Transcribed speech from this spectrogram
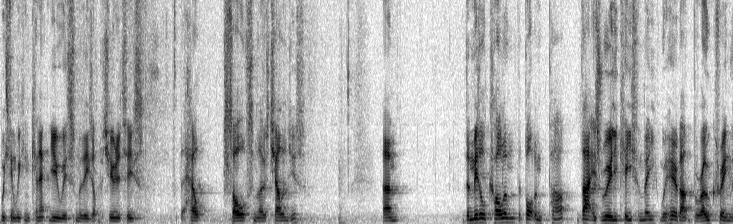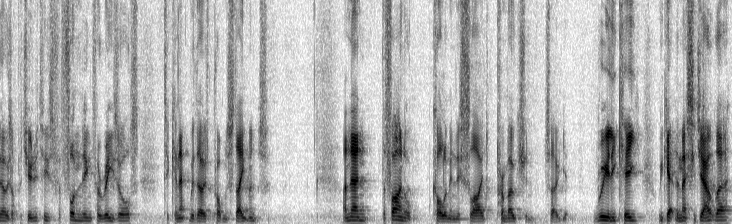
we think we can connect you with some of these opportunities that help solve some of those challenges. Um, the middle column, the bottom part, that is really key for me. We're here about brokering those opportunities for funding, for resource, to connect with those problem statements. And then the final column in this slide, promotion. So yeah, really key. We get the message out there.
